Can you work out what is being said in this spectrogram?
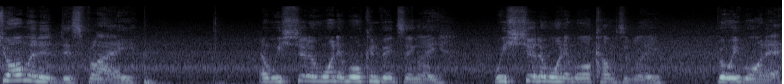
dominant display. And we should have won it more convincingly. We should have won it more comfortably. But we won it.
